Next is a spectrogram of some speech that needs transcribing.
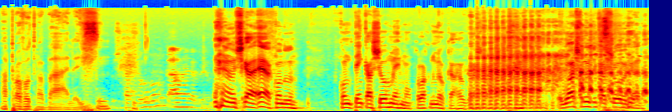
Aprova o trabalho, aí sim. Os cachorros vão no carro, né, Gabriel? os caras, é, quando, Quando tem cachorro, meu irmão, coloca no meu carro. Eu gosto. eu gosto muito de cachorro, cara.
